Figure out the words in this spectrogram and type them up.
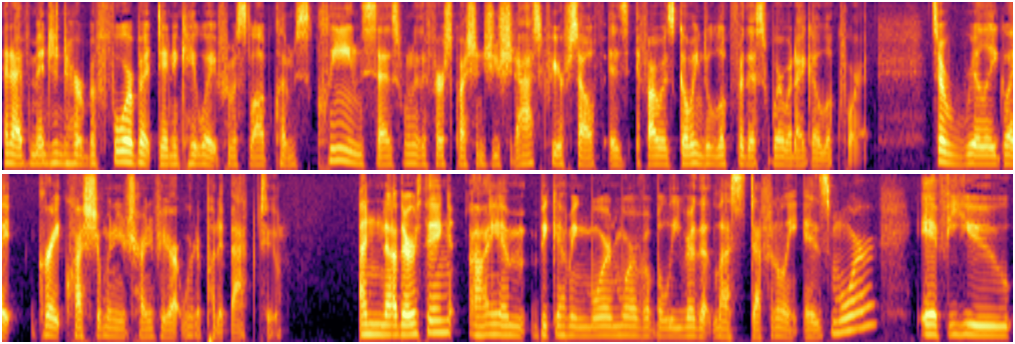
And I've mentioned her before, but Dana K. White from A Slob Comes Clean says one of the first questions you should ask for yourself is if I was going to look for this, where would I go look for it? It's a really great, great question when you're trying to figure out where to put it back to. Another thing, I am becoming more and more of a believer that less definitely is more. If you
